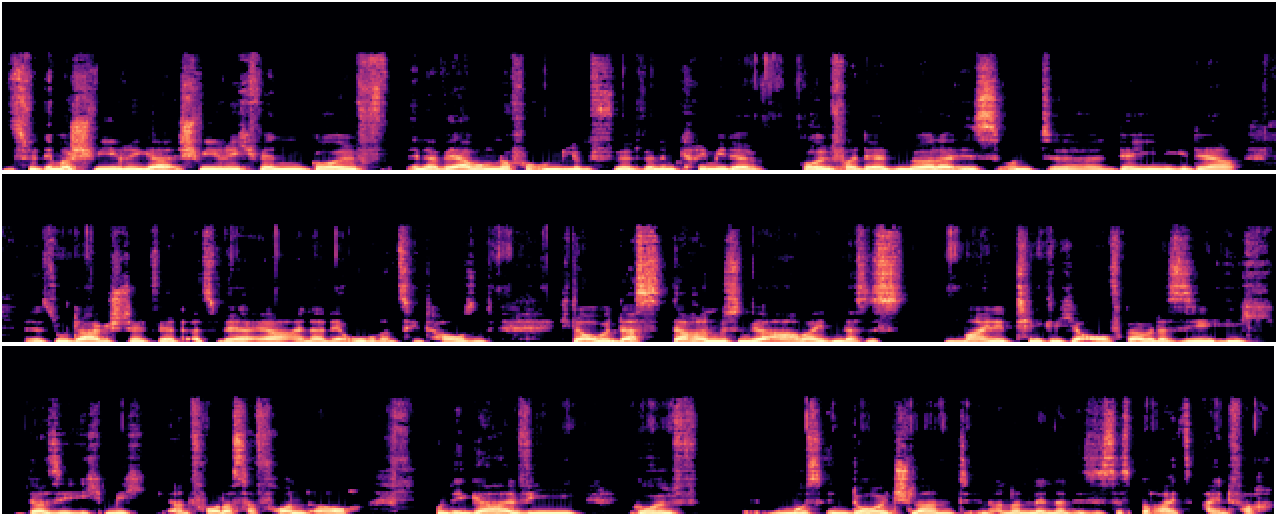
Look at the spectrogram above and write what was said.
es wird immer schwieriger, schwierig, wenn Golf in der Werbung noch verunglimpft wird, wenn im Krimi der Golfer der Mörder ist und äh, derjenige, der äh, so dargestellt wird, als wäre er einer der oberen 10.000. Ich glaube, das, daran müssen wir arbeiten. Das ist meine tägliche Aufgabe. Das sehe ich, da sehe ich mich an vorderster Front auch. Und egal wie, Golf muss in Deutschland, in anderen Ländern ist es das bereits einfach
